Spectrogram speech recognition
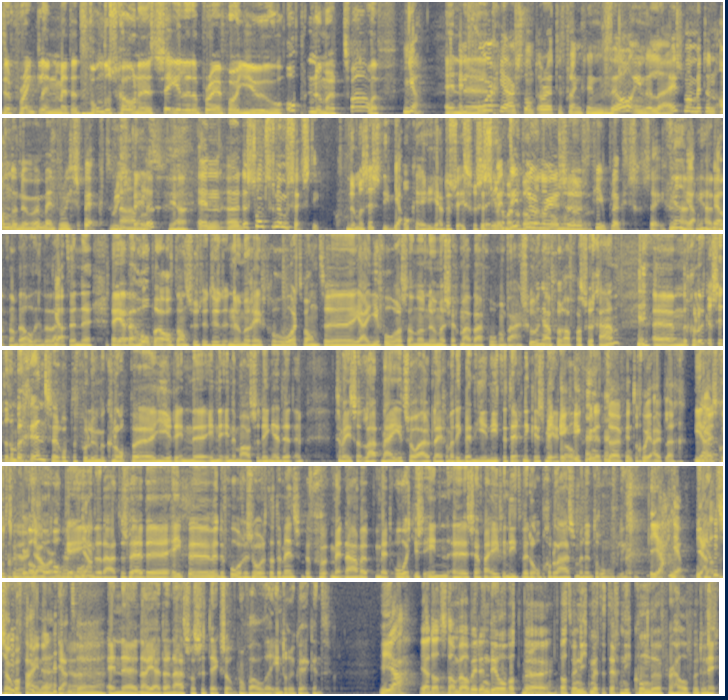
Rita Franklin met het wonderschone Say a Little Prayer for You op nummer 12. Ja. En, En, eh, vorig jaar stond Aretha Franklin wel in de lijst... maar met een ander nummer, met Respect, Respect, namelijk. ja. En eh daar stond ze nummer 16. Nummer 16, oké. ja, dus ze is Dus gestegen, met maar dan wel met nummer een is nummer. vier plekjes gestegen. Ja, ja, dat dan wel inderdaad. En, eh, nou ja, wij hopen althans dat u het nummer heeft gehoord. Want eh, ja, hiervoor was dan een nummer zeg maar, waarvoor een waarschuwing aan vooraf was gegaan. Ehm, gelukkig zit er een begrenzer op de volumeknop eh, hier in, eh, in, in de masterdingen. Eh, Tenminste, laat mij het zo uitleggen, want ik ben hier niet de technicus meer. Ik, ik vind, het, vind het een goede uitleg. Ja, is goed gekeurd, ja, hoor. Oké, Ja. inderdaad. Dus we hebben even ervoor gezorgd dat de mensen met name met oortjes in... eh, zeg maar even niet werden opgeblazen met een trommelvliezer. Ja. Ja. dat is ook wel fijn, hè? Ja. Dat, eh, En eh, nou ja, daarnaast was de tekst ook nog wel eh, indrukwekkend. ja, ja, dat is dan wel weer een deel wat we, dat we niet met de techniek konden verhelpen. Dus, Nee.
